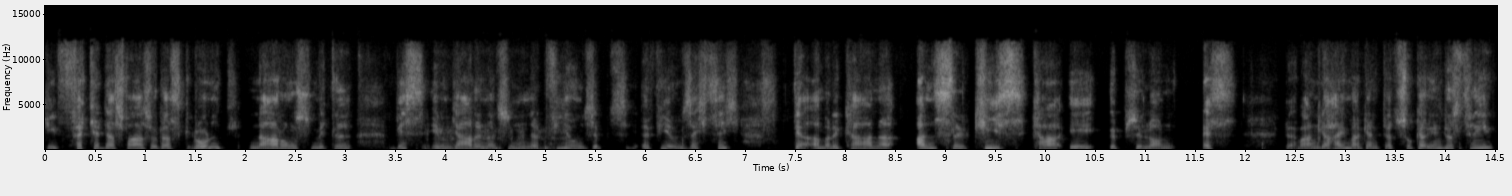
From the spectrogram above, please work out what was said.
die Fette, das war so das Grundnahrungsmittel bis im Jahre 1964 äh, der Amerikaner Ansel Keys, K-E-Y-S. Der war ein Geheimagent der Zuckerindustrie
